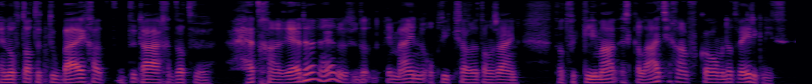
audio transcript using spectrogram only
en of dat ertoe bij gaat dragen dat we het gaan redden. Hè, dus dat, in mijn optiek zou dat dan zijn dat we klimaatescalatie gaan voorkomen, dat weet ik niet.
